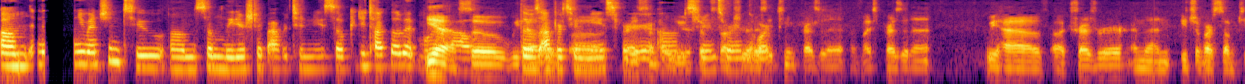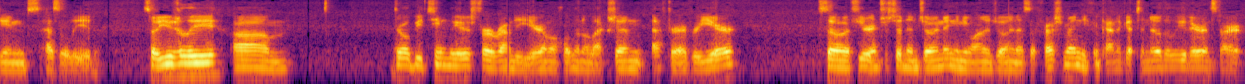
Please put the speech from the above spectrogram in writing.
Um, and then you mentioned too um, some leadership opportunities. So could you talk a little bit more yeah, about so we those have, opportunities uh, for, um, students who are in the org? team president, a vice president. We have a treasurer, and then each of our sub teams has a lead. So usually um, there will be team leaders for around a year, and we'll hold an election after every year. So if you're interested in joining and you want to join as a freshman, you can kind of get to know the leader and start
